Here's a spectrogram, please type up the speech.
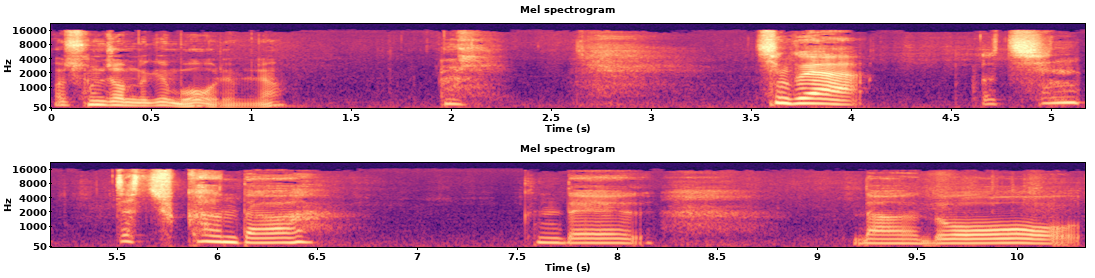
아, 손 잡는 게 뭐 어렵냐? 친구야, 너 진짜 축하한다. 근데 나 너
